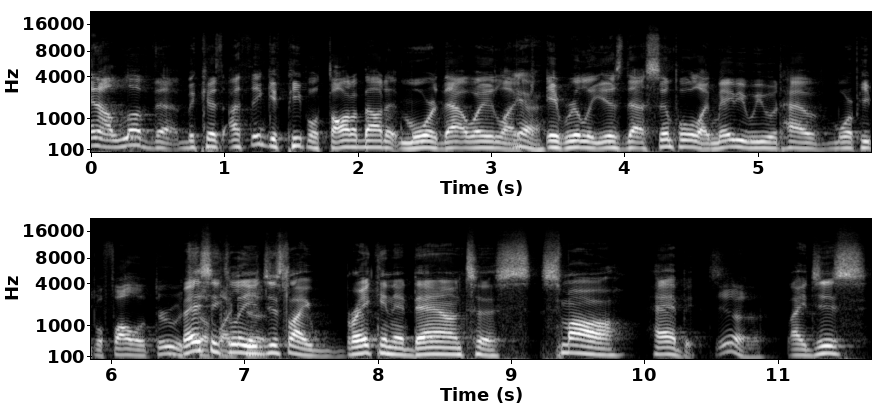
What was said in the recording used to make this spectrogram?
and I love that because I think if people thought about it more that way, like Yeah. it really is that simple. Like maybe we would have more people follow through. with stuff like basically just like breaking it down to s- small habits. yeah, Like just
